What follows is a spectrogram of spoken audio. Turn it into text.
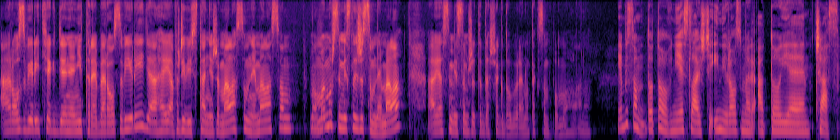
A rozvírite, kde není treba rozvíriť. A hej, a vždy vystane, že mala som, nemala som. No, mm-hmm. môj muž si myslí, že som nemala. A ja si myslím, že teda však dobre, no tak som pomohla. No. Ja by som do toho vniesla ešte iný rozmer a to je čas.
